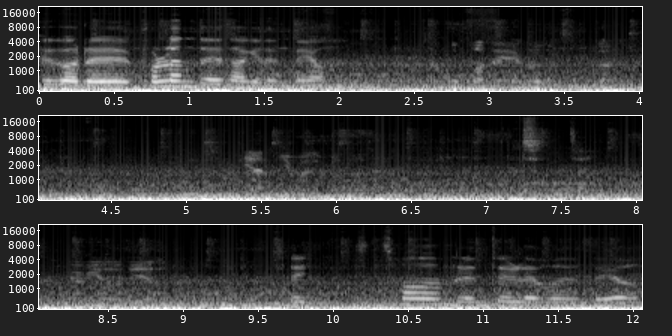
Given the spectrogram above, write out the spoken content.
그거를 폴란드에서 하게 됐네요 작곡반에 가고 싶다. 신기한 기분입니다. 진짜 여긴 어디야? 저희 처음 렌트를 해보는데요.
